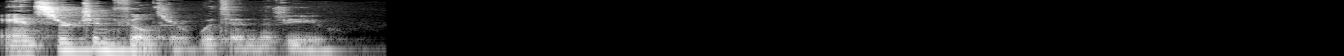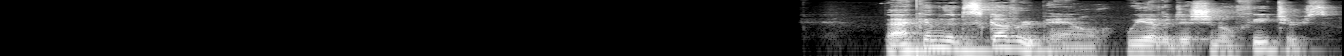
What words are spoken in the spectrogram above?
and search and filter within the view. Back in the Discovery panel, we have additional features.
